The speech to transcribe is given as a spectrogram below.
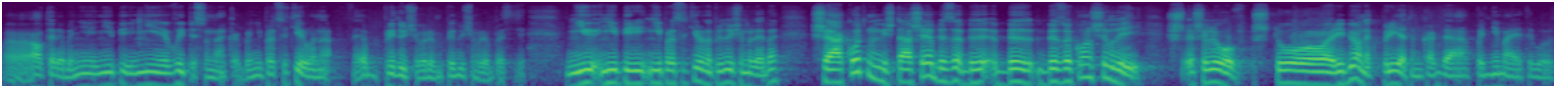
э, Алтереба, не, не, не выписано, как бы не процитировано э, предыдущим, предыдущим Рэбе, простите, не, не, не процитировано предыдущим Рэбе, Шаакотан Мишташе безокон шилей, шилев, что ребенок при этом, когда поднимает его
